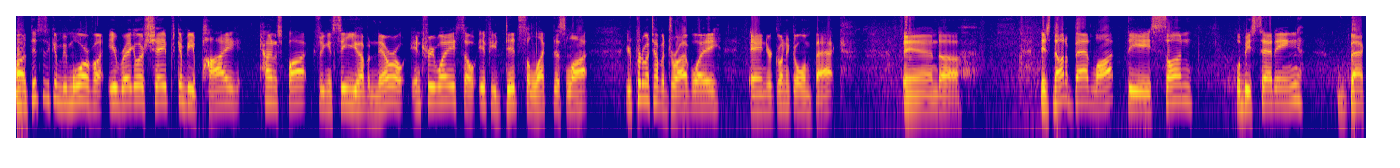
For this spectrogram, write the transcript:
All right, this is going to be more of an irregular shape. It's going to be a pie kind of spot. So you can see you have a narrow entryway. So if you did select this lot, you pretty much have a driveway and you're going to go in back. And uh, it's not a bad lot. The sun will be setting back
